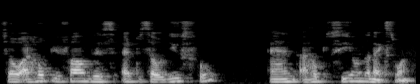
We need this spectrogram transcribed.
So I hope you found this episode useful and I hope to see you on the next one.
